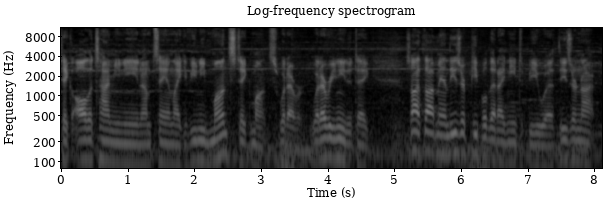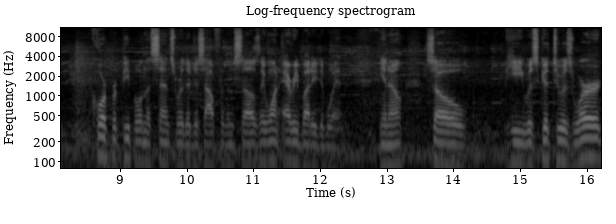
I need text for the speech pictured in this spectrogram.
Take all the time you need. I'm saying, like, if you need months, take months, whatever. Whatever you need to take. So I thought, man, these are people that I need to be with. These are not corporate people in the sense where they're just out for themselves. They want everybody to win, you know. So he was good to his word.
